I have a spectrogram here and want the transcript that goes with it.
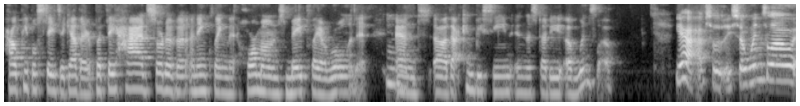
how people stay together, but they had sort of a, an inkling that hormones may play a role in it, mm-hmm. and uh, that can be seen in the study of Winslow. Yeah, absolutely. So Winslow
